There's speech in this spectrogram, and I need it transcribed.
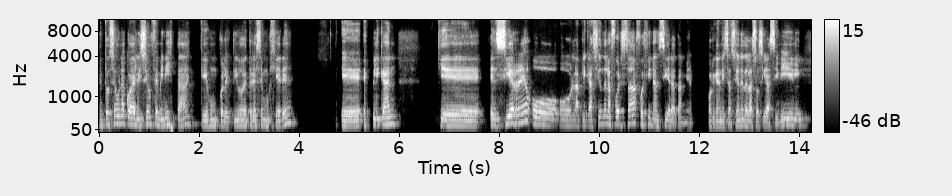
Entonces, una coalición feminista, que es un colectivo de 13 mujeres, eh, explican que el cierre o, la aplicación de la fuerza fue financiera también. Organizaciones de la sociedad civil,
